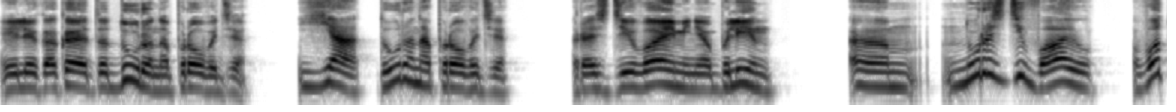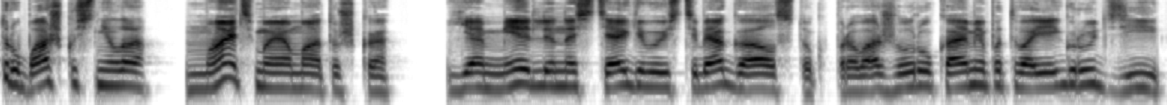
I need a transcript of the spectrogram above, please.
или какая-то дура на проводе?» «Я дура на проводе». «Раздевай меня, блин!» «Эм, ну, раздеваю. Вот рубашку сняла». «Мать моя матушка!» Я медленно стягиваю с тебя галстук, провожу руками по твоей груди,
